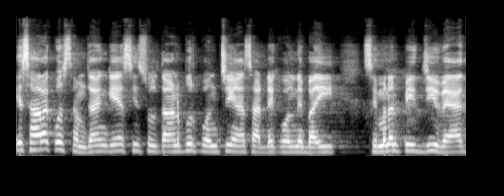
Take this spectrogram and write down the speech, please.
ਇਹ ਸਾਰਾ ਕੁਝ ਸਮਝਾਂਗੇ। ਅਸੀਂ ਸੁਲਤਾਨਪੁਰ ਪਹੁੰਚੇ ਹਾਂ, ਸਾਡੇ ਕੋਲ ਨੇ ਬਾਈ ਸਿਮਰਨਪ੍ਰੀਤ ਜੀ ਵੈਦ।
